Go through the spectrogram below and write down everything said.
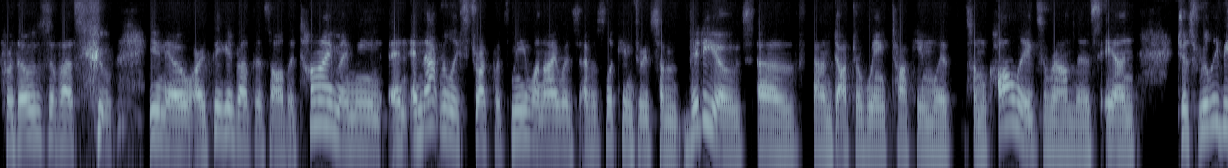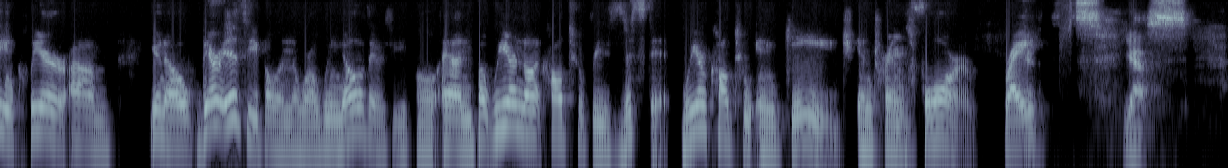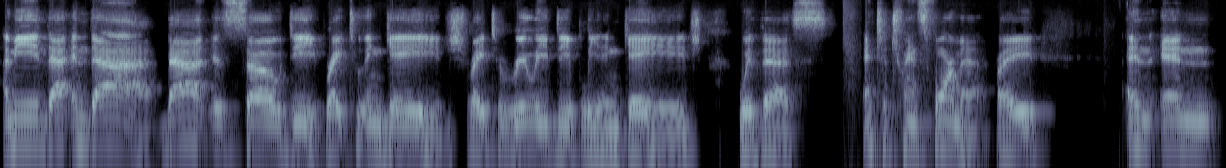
for those of us who you know are thinking about this all the time i mean and, and that really struck with me when i was i was looking through some videos of um, dr wink talking with some colleagues around this and just really being clear um, you know there is evil in the world. We know there's evil and but we are not called to resist it. We are called to engage and transform right? Yes, yes. I mean that and that that is so deep right? To engage right? To really deeply engage with this and to transform it right? And and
